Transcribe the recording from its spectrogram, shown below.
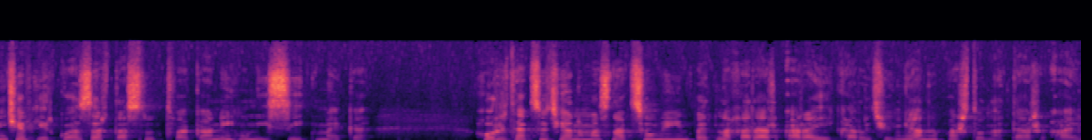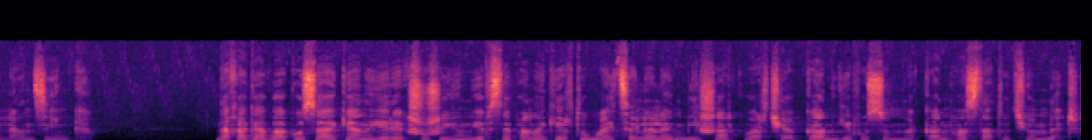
մինչև 2018 թվականի հունիսի 1-ը։ Խորհրդակցությանը մասնակցում էին պետնախարար Արայիկ Խարությունյանը, պաշտոնատար Այլանդզինգ։ Նախագահ Բակո Սահակյանը երեք Շուշիում եւ Ստեփանակերտում այցելել է մի շարք վարչական եւ ուսումնական հաստատություններ։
